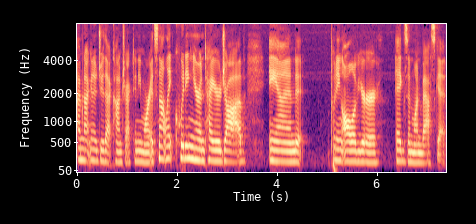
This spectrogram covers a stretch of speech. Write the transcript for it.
I'm not going to do that contract anymore. It's not like quitting your entire job and putting all of your eggs in one basket.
